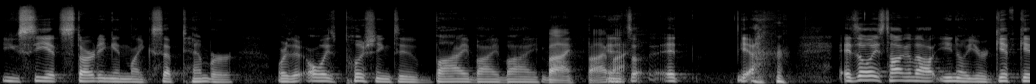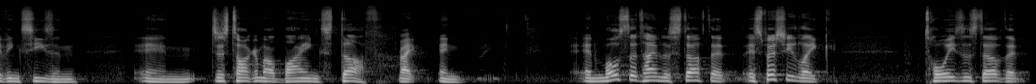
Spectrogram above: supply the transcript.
you see it starting in like September, where they're always pushing to buy, buy, buy. buy, buy, and bye. It's, it, yeah. it's always talking about you know your gift giving season, and just talking about buying stuff Right. and and most of the time the stuff that especially like toys and stuff that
